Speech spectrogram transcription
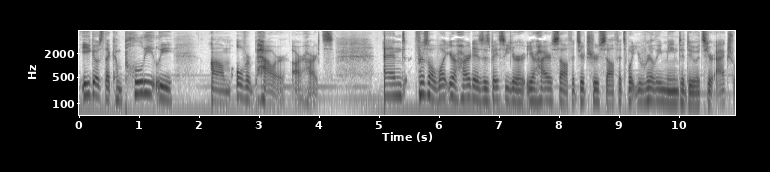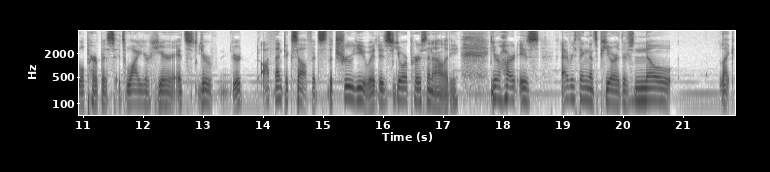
Egos that completely um, overpower our hearts. And first of all, what your heart is is basically your your higher self. It's your true self. It's what you really mean to do. It's your actual purpose. It's why you're here. It's your your authentic self. It's the true you. It is your personality. Your heart is everything that's pure. There's no like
